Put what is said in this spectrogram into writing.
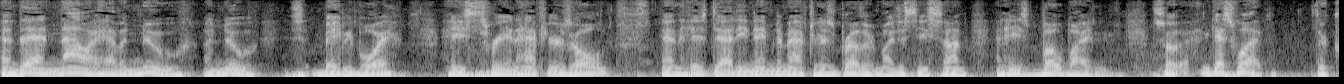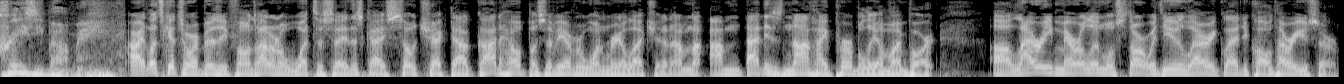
And then now I have a new, a new baby boy. He's three and a half years old, and his daddy named him after his brother, my deceased son, and he's Bo Biden. So guess what? They're crazy about me. All right, let's get to our busy phones. I don't know what to say. This guy's so checked out. God help us if he ever won re-election. And I'm not, I'm, that is not hyperbole on my part. Uh, Larry Maryland, we'll start with you. Larry, glad you called. How are you, sir?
